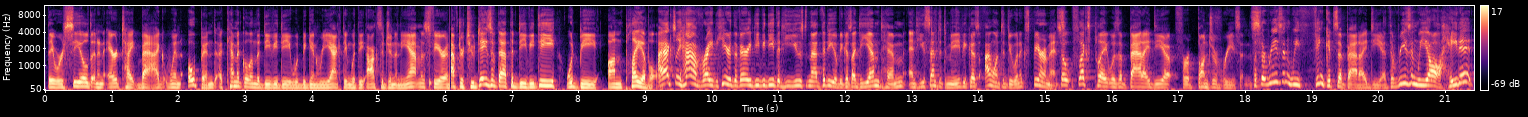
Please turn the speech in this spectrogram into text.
They were sealed in an airtight bag. When opened, a chemical in the DVD would begin reacting with the oxygen in the atmosphere, and after two days of that, the DVD would be unplayable. I actually have right here the very DVD that he used in that video because I DM'd him and he sent it to me because I want to do an experiment. So FlexPlay was a bad idea for a bunch of reasons. But the reason we think it's a bad idea, the reason we all hate it,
